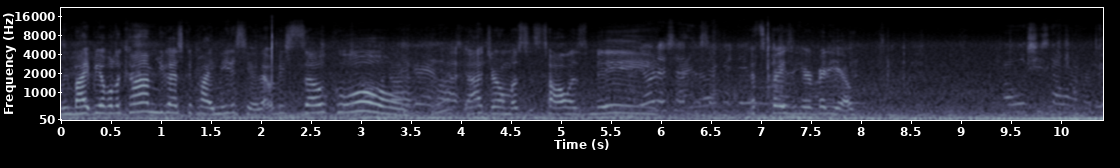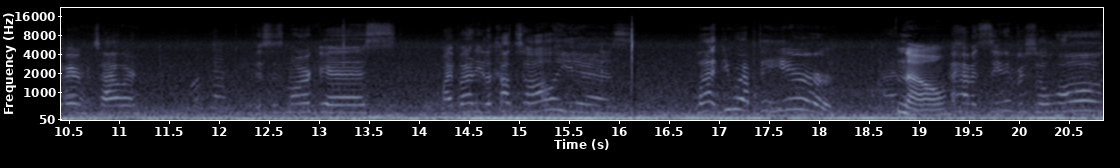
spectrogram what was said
We might be able to come. You guys could probably meet us here. That would be so cool. God, you're almost as tall as me. Notice at the second day. That's crazy. Here, video. Oh look, she's got one of her. Come here, Tyler. This is Marcus. My buddy, look how tall he is. Let you were up to here. No. I haven't seen him for so long.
